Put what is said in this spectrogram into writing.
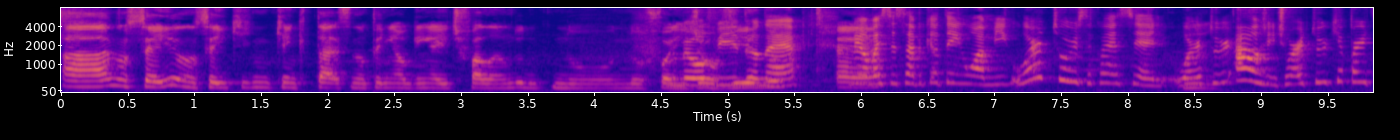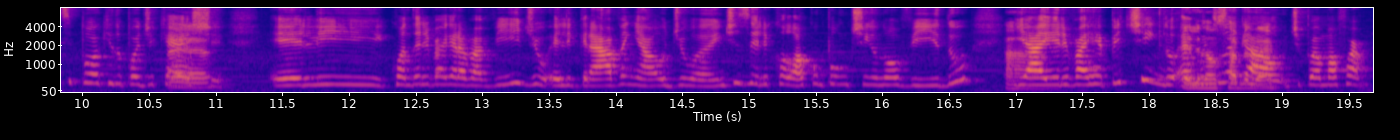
Ah, não sei, eu não sei quem, quem que tá. Se não tem alguém aí te falando no, no fone no meu de ouvido. ouvido né? É. Meu, mas você sabe que eu tenho um amigo. O Arthur, você conhece ele? O hum. Arthur. Ah, gente, o Arthur que participou aqui do podcast. É. Ele. Quando ele vai gravar vídeo, ele grava em áudio antes, ele coloca um pontinho no ouvido ah. e aí ele vai repetindo. É ele muito legal. Tipo, é uma forma.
